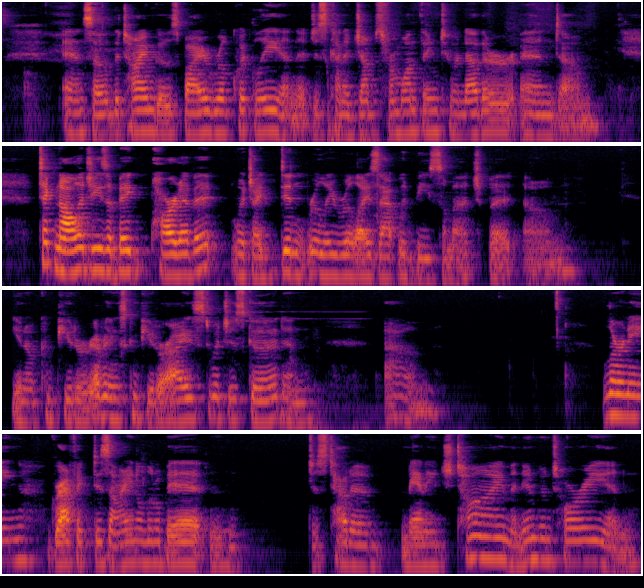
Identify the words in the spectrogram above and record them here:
and so the time goes by real quickly and it just kind of jumps from one thing to another and um, technology is a big part of it which i didn't really realize that would be so much but um, you know computer everything's computerized which is good and um, learning graphic design a little bit and just how to manage time and inventory and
